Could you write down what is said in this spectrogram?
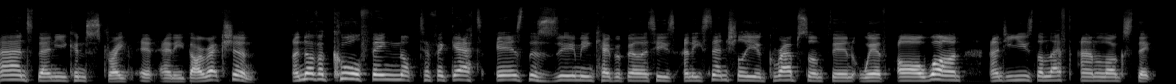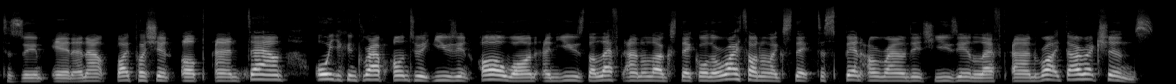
and then you can strafe it any direction. Another cool thing not to forget is the zooming capabilities and essentially you grab something with R1 and you use the left analog stick to zoom in and out by pushing up and down or you can grab onto it using R1 and use the left analog stick or the right analog stick to spin around it using left and right directions.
